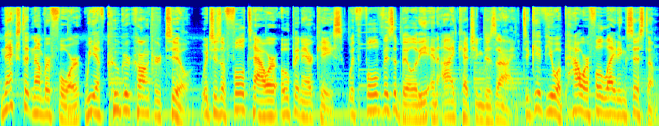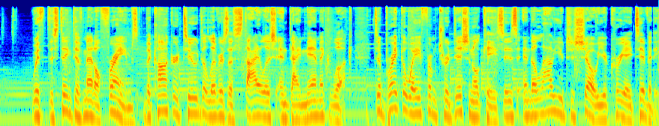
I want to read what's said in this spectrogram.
Next at number 4, we have Cougar Conquer 2, which is a full tower open air case with full visibility and eye-catching design to give you a powerful lighting system. With distinctive metal frames, the Conquer 2 delivers a stylish and dynamic look to break away from traditional cases and allow you to show your creativity.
